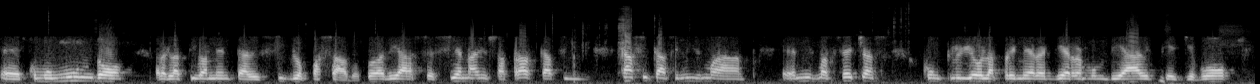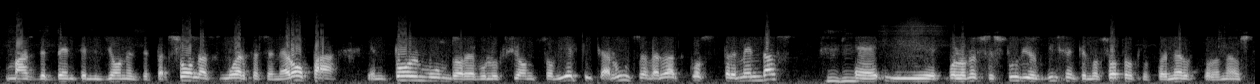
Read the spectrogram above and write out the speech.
eh, como mundo relativamente al siglo pasado. Todavía hace 100 años atrás, casi, casi, casi misma, eh, mismas fechas, concluyó la Primera Guerra Mundial que llevó más de 20 millones de personas muertas en Europa, en todo el mundo, revolución soviética, rusa, ¿verdad? Cosas tremendas. Eh, y por lo menos estudios dicen que nosotros, los primeros, por lo menos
